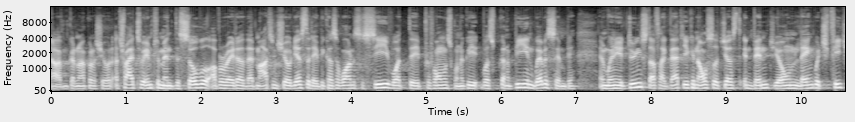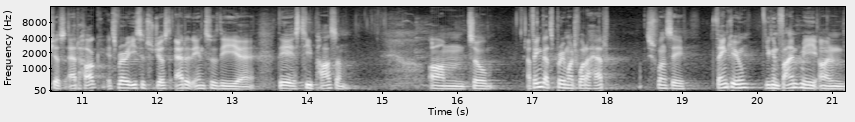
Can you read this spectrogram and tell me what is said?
I'm not going to show it. I tried to implement the Sobel operator that Martin showed yesterday because I wanted to see what the performance was going to be in WebAssembly. And when you're doing stuff like that, you can also just invent your own language features ad hoc. It's very easy to just add it into the, uh, the AST parser. Um, so I think that's pretty much what I had. I just want to say thank you. You can find me on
